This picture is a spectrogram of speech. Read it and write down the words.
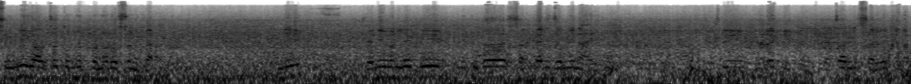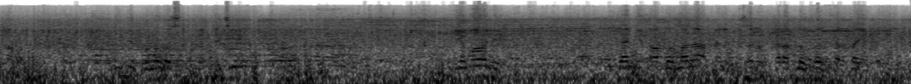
शिवणी गावचं तुम्ही पुनर्वसन करा. आणि त्यांनी म्हणले की तिथं सरकारी जमीन आहे. तिथे घरं घेतली त्याचा मी सर्वे करायला हवा ते पुनर्वसन करण्याची नियमावली त्या नियमाप्रमाणे आपल्याला कसं लवकरात लवकर करता येतं.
